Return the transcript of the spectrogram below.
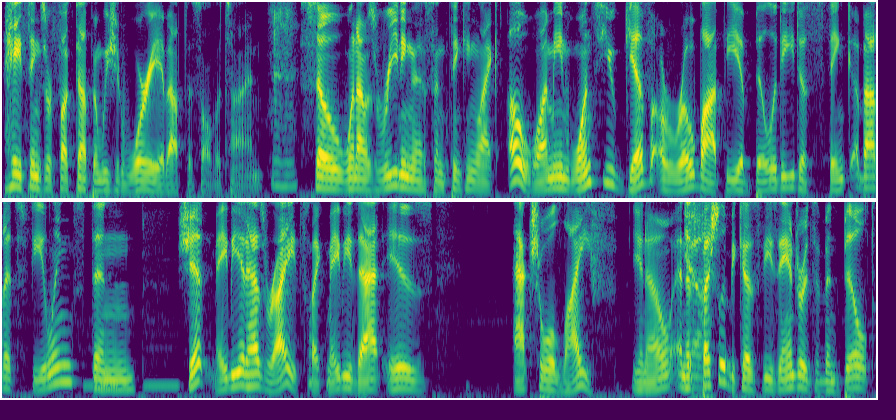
hey, things are fucked up and we should worry about this all the time. Mm-hmm. So when I was reading this and thinking like, oh, well, I mean, once you give a robot the ability to think about its feelings, then shit, maybe it has rights. Like maybe that is actual life, you know? And Yeah. especially because these androids have been built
